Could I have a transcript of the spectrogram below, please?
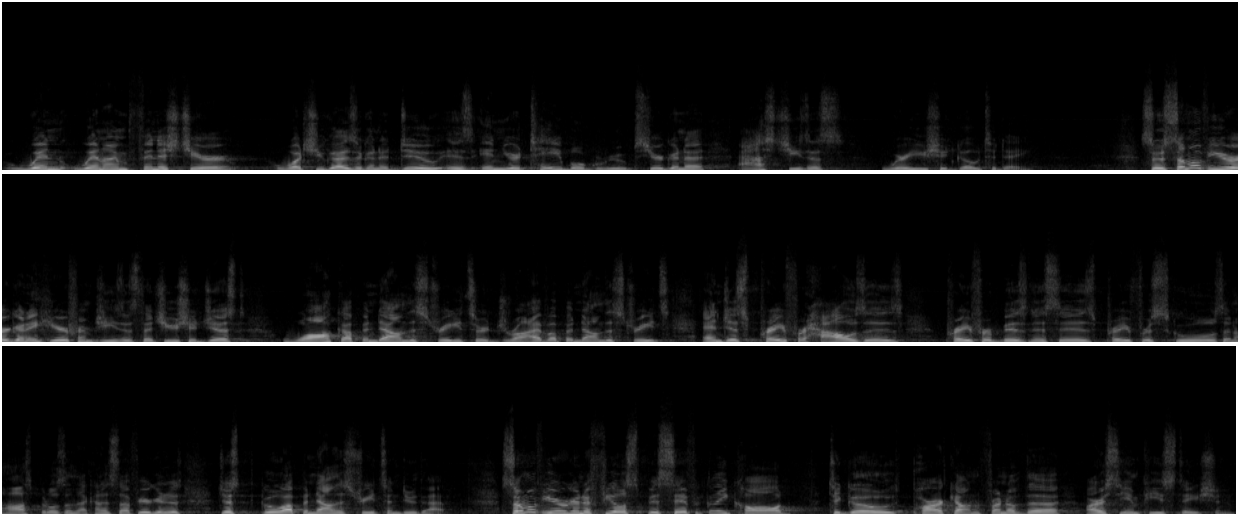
when, when I'm finished here, what you guys are going to do is in your table groups, you're going to ask Jesus where you should go today. So, some of you are going to hear from Jesus that you should just walk up and down the streets or drive up and down the streets and just pray for houses, pray for businesses, pray for schools and hospitals and that kind of stuff. You're going to just go up and down the streets and do that. Some of you are going to feel specifically called to go park out in front of the RCMP station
